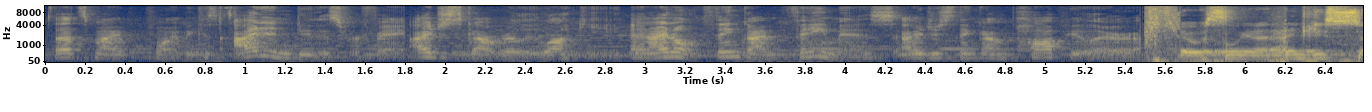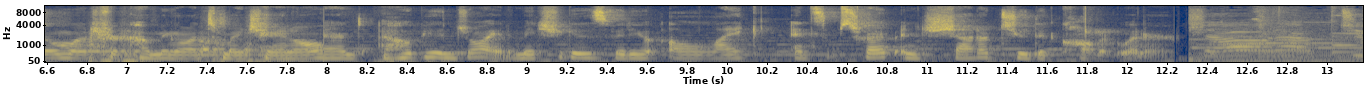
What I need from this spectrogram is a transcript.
That's my point because I didn't do this for fame. I just got really lucky. And I don't think I'm famous. I just think I'm popular. So Selena, thank you so much for coming onto my channel, and I hope you enjoyed. Make sure you give this video a like and subscribe, and shout out to the comment winner. Shout out to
